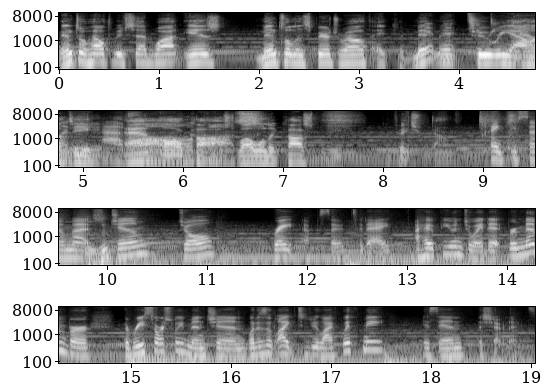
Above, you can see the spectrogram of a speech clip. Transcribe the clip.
Mental health, we've said what is mental and spiritual health, a commitment, Commitment to, to reality, reality at, at all costs. costs. What will it cost me to face reality? Thank you so much, Mhm. Jim, Joel. Great episode today. I hope you enjoyed it. Remember, the resource we mentioned, What is it like to do life with me, is in the show notes.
